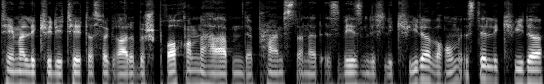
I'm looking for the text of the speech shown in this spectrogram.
Thema Liquidität, das wir gerade besprochen haben. Der Prime Standard ist wesentlich liquider. Warum ist der liquider?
